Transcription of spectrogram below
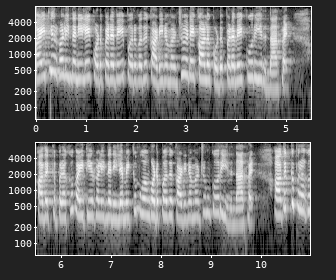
வைத்தியர்கள் இந்த நிலை கொடுப்பனவை பெறுவது கடினம் என்று இடைக்கால கொடுப்பனவை கூறியிருந்தார்கள். அதற்கு பிறகு வைத்தியர்கள் இந்த நிலைமைக்கு முகம் கொடுப்பது கடினம் என்றும் கூறியிருந்தார்கள். அதற்கு பிறகு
